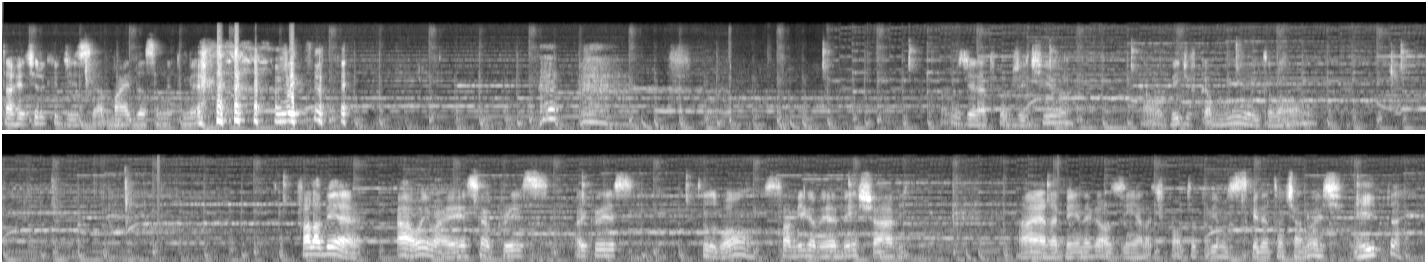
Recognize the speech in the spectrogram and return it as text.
Tá, retiro o que disse. A Mai dança muito bem. muito bem. Vamos direto para o objetivo. O vídeo fica muito longo. Fala, Bia. Ah, oi, Mai. Esse é o Chris. Oi, Chris. Tudo bom? Sua amiga Bia é bem chave. Ah, ela é bem legalzinha. Ela te contou que vimos esqueleto ontem à noite? Eita!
